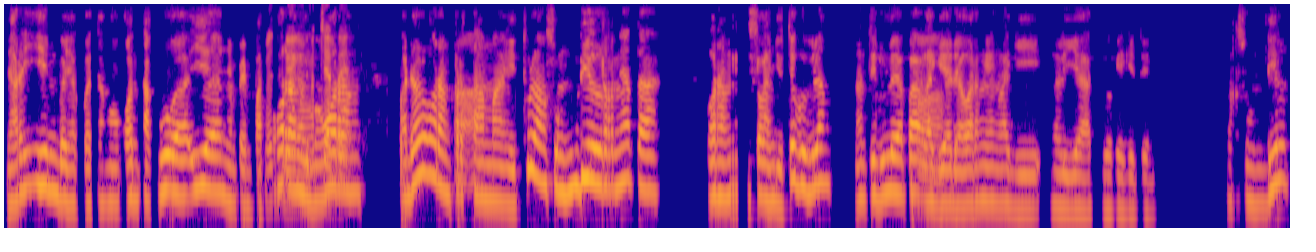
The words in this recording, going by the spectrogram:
nyariin, banyak banget yang mau kontak gue. Iya, nyampe empat orang, lima ya? orang. Padahal orang Ah. pertama itu langsung deal ternyata. Orang selanjutnya gue bilang nanti dulu ya Pak, Ah. lagi ada orang yang lagi ngeliat gue kayak gituin. Langsung deal,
